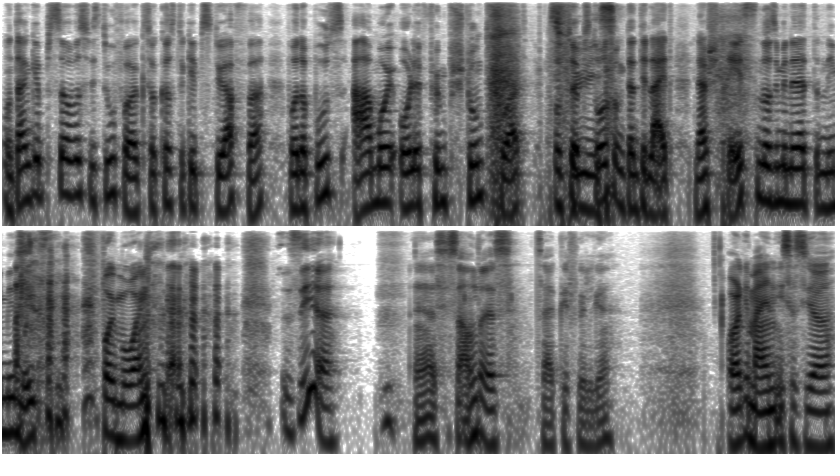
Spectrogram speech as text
Und dann gibt es sowas, wie du vorher gesagt hast, da gibt es Dörfer, wo der Bus einmal alle fünf Stunden fährt. und selbst da sagen dann die Leute, na stressen lasse ich mich nicht, dann nehme ich den nächsten. Voll morgen. Sicher. Ja, es ist anderes Zeitgefühl, gell? Allgemein ist es ja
